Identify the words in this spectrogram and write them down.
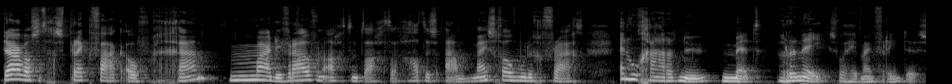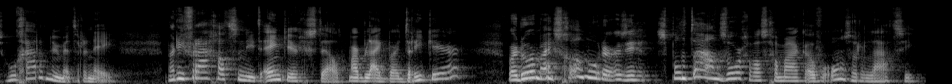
Daar was het gesprek vaak over gegaan. Maar die vrouw van 88 had dus aan mijn schoonmoeder gevraagd: En hoe gaat het nu met René? Zo heet mijn vriend dus. Hoe gaat het nu met René? Maar die vraag had ze niet één keer gesteld, maar blijkbaar drie keer. Waardoor mijn schoonmoeder zich spontaan zorgen was gemaakt over onze relatie.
